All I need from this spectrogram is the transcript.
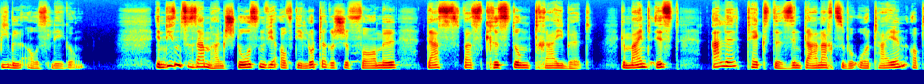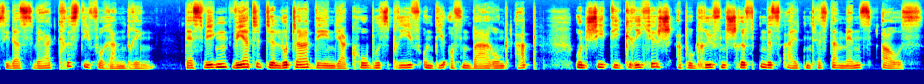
Bibelauslegung? In diesem Zusammenhang stoßen wir auf die lutherische Formel das, was Christum treibet. Gemeint ist, alle Texte sind danach zu beurteilen, ob sie das Werk Christi voranbringen. Deswegen wertete Luther den Jakobusbrief und die Offenbarung ab und schied die griechisch-apokryphen Schriften des Alten Testaments aus.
